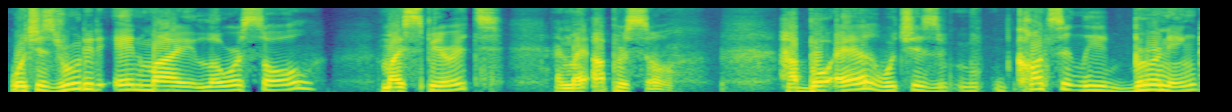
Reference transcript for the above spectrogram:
which is rooted in my lower soul, my spirit, and my upper soul. Haboer, which is constantly burning,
